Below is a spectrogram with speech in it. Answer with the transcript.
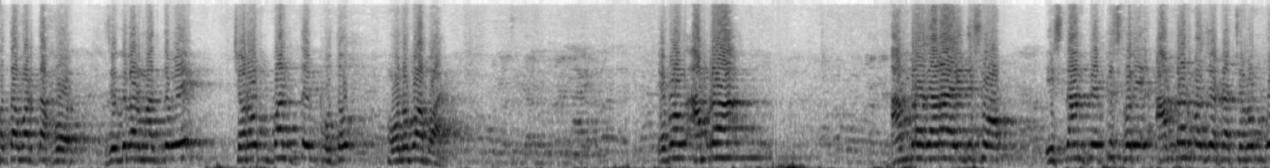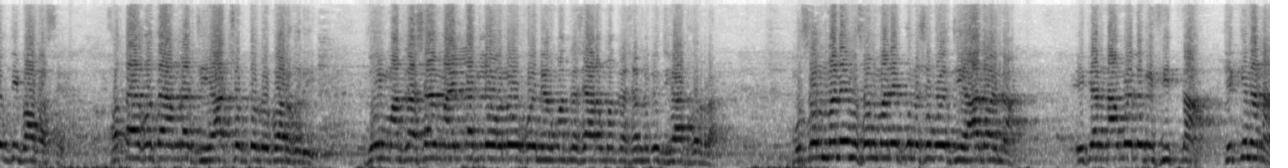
কথাবার্তা কর, যেগুলোর মাধ্যমে চরমপান্তে মতো, মনোভাব হয়। এবং আমরা আমরা যারা এই দেশ ইসলাম প্র্যাকটিস করি, আমরার মাঝে একটা চরমপন্থী ভাব আছে। কথায় কথায় আমরা জিহাদ শব্দ ব্যবহার করি। দুই মাদ্রাসায় মাইল লাগলে কইনের মাদ্রাসায় আর মাদ্রাসার লোকে জিহাদ করা মুসলমানে মুসলমানের কোনো সময় জিহাদ হয় না। এটার নাম হইল কি ফিতনা। ঠিক কিনা না?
